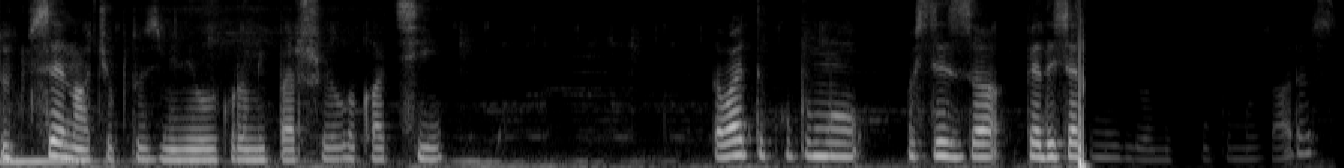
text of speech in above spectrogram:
Тут все начебто змінили, крім першої локації. давайте купимо ось це за 50 мільйонів купимо зараз.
